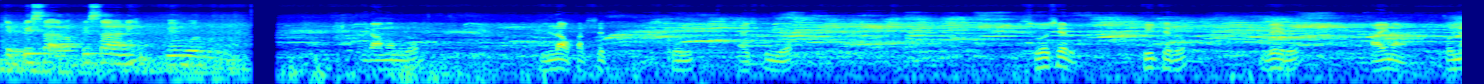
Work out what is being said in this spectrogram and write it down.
తెప్పిస్తా రప్పిస్తారని మేము కోరుకుంటున్నాం. గ్రామంలో జిల్లా పరిషత్ స్కూల్ హై స్కూల్లో సోషల్ టీచరు లేడు ఆయన పోయిన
